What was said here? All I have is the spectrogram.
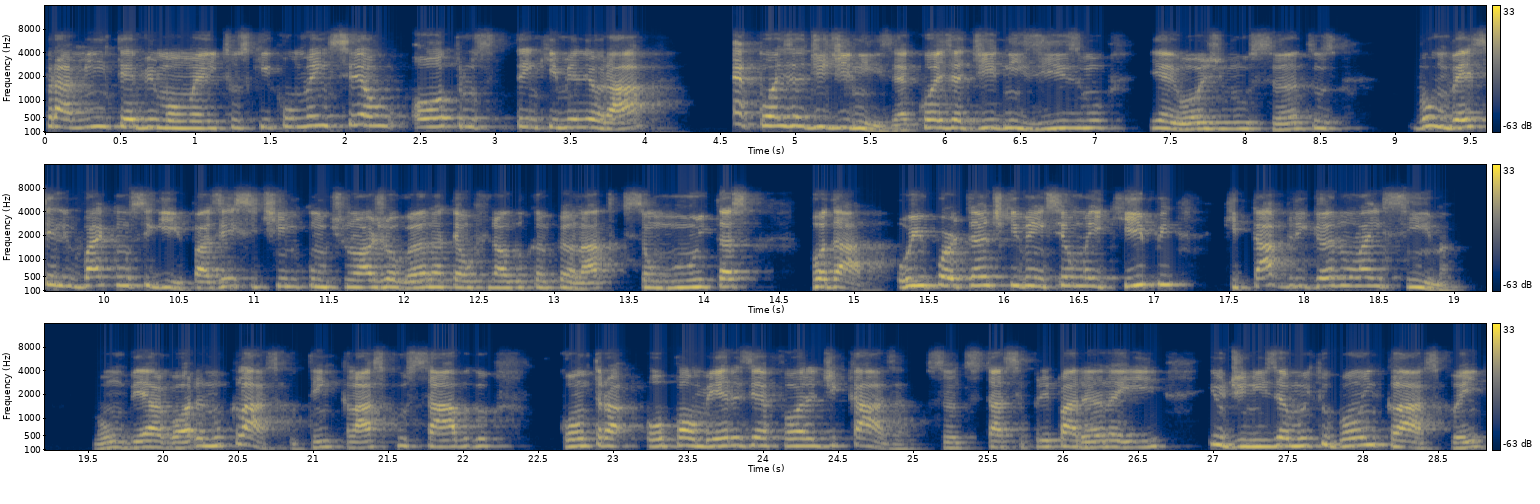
para mim, teve momentos que convenceu, outros tem que melhorar. É coisa de Diniz, é coisa de dinizismo. E aí, hoje no Santos, vamos ver se ele vai conseguir fazer esse time continuar jogando até o final do campeonato, que são muitas rodadas. O importante é que venceu uma equipe que está brigando lá em cima. Vamos ver agora no clássico. Tem clássico sábado contra o Palmeiras e é fora de casa. O Santos está se preparando aí e o Diniz é muito bom em clássico, hein?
